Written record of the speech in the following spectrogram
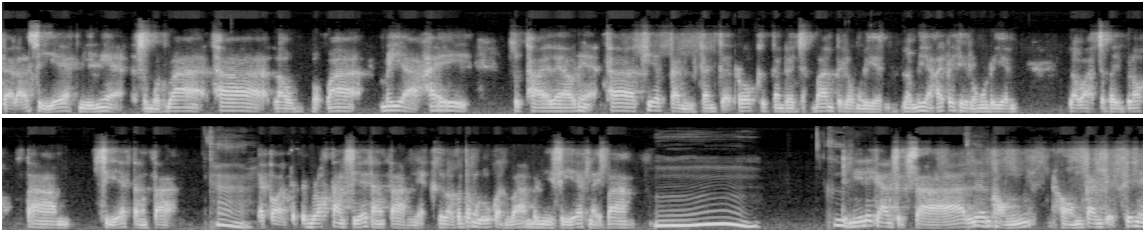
แต่ละสี่แยกนี้เนี่ย สมมติว่าถ้าเราบอกว่าไม่อยากให้สุดท้ายแล้วเนี่ย ถ้าเทียบกันการเกิดโรคคือการเดินจากบ้านไปโรงเรียน เราไม่อยากให้ไปถึงโรงเรียน เราอาจจะไปบล็อกตามสี่แยกต่างค่ะๆ แต่ก่อนจะไปบล็อกตามสี่แยกต่าง ๆ เนี่ยคือเราก็ต้องรู้ก่อนว่ามันมีสี่แยกไหนบ้างอืมคือทีนี้ในการศึกษาเรื่องของของการเกิดขึ้นใน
